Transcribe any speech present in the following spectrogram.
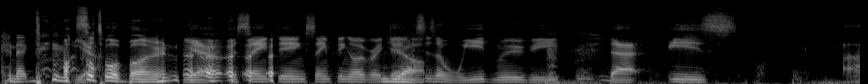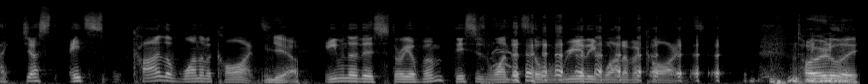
connecting muscle Yeah. to a bone. yeah, the same thing, same thing over again. Yeah. This is a weird movie that is, I just, it's kind of one of a kind. Yeah. Even though there's three of them, this is one that's still really one of a kind. totally.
